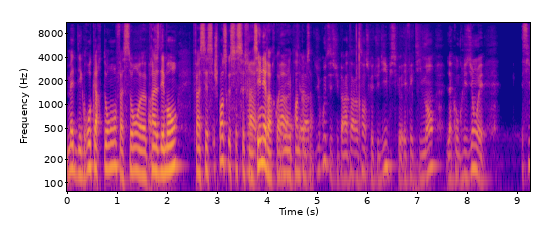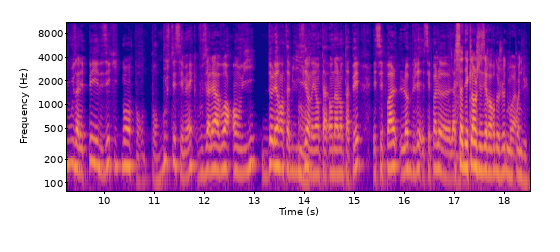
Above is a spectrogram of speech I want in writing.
mettre des gros cartons façon ah. Prince Démon. Enfin, je pense que c'est une erreur quoi, de les prendre comme ça. Du coup, c'est super intéressant ce que tu dis, puisque effectivement, la conclusion est si vous allez payer des équipements pour, pour booster ces mecs, vous allez avoir envie de les rentabiliser en, ayant en allant taper. Et c'est pas l'objet, c'est pas le. Ça déclenche des erreurs de jeu de mon point de vue.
